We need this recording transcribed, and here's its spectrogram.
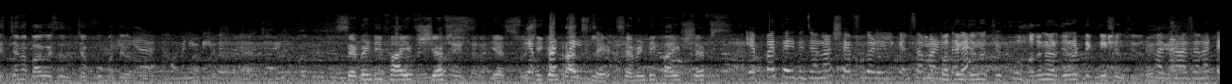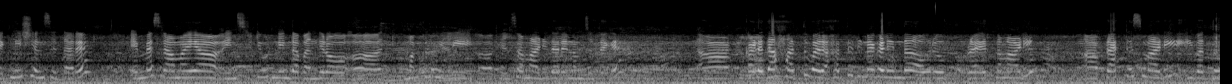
ಎಷ್ಟು ಜನ ಭಾಗವಹಿಸಿದ್ರು ಚೆಫ್ ಮತ್ತೆ how many people join seventy five chefs yes so she can ಎಪ್ಪತ್ತೈದು ಟ್ರಾನ್ಸ್ಲೇಟ್ ಸೆವೆಂಟಿ ಫೈವ್ ಶೆಫ್ಸ್ ಎಪ್ಪತ್ತೈದು ಜನ ಶೆಫ್ಗಳು ಇಲ್ಲಿ ಕೆಲಸ ಮಾಡಿದ್ದಾರೆ. ಇಪ್ಪತ್ತೈದು ಜನ ಚೆಫ್ ಹದಿನಾರು ಜನ ಟೆಕ್ನಿಷಿಯನ್ಸ್ ಇದ್ದಾರೆ. ಹದಿನಾರು ಜನ ಟೆಕ್ನಿಷಿಯನ್ಸ್ ಇದ್ದಾರೆ. ಎಂ ಎಸ್ ರಾಮಯ್ಯ ಇನ್ಸ್ಟಿಟ್ಯೂಟ್ನಿಂದ ಬಂದಿರೋ ಮಕ್ಕಳು ಇಲ್ಲಿ ಕೆಲಸ ಮಾಡಿದ್ದಾರೆ ನಮ್ಮ ಜೊತೆಗೆ. ಕಳೆದ ಹತ್ತು ವರ ಹತ್ತು ದಿನಗಳಿಂದ ಅವರು ಪ್ರಯತ್ನ ಮಾಡಿ ಪ್ರಾಕ್ಟೀಸ್ ಮಾಡಿ ಇವತ್ತು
